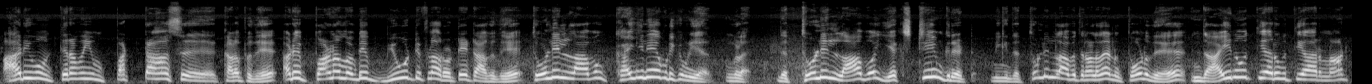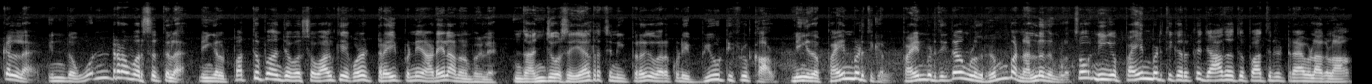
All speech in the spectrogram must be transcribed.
அறிவும் திறமையும் பட்டாசு கலப்புது. அப்படியே பணம் அப்படியே பியூட்டிஃபுல்லாக ரொட்டேட் ஆகுது. தொழில் லாபம் கையிலே பிடிக்க முடியாது உங்களை. இந்த தொழில் லாபம் எக்ஸ்ட்ரீம் கிரேட் நீங்கள் இந்த தொழில் லாபத்தினால தான் எனக்கு தோணுது. இந்த ஐநூற்றி அறுபத்தி ஆறு நாட்களில் இந்த ஒன்றரை வருஷத்தில் நீங்கள் பத்து பதினஞ்சு வருஷம் வாழ்க்கையை கூட ட்ரை பண்ணி அடையலாம் நண்பர்களே. இந்த அஞ்சு வருஷம் ஏழரை சனிக்கு பிறகு வரக்கூடிய பியூட்டிஃபுல் காலம். நீங்கள் இதை பயன்படுத்திக்கணும். பயன்படுத்திக்கிட்டா உங்களுக்கு ரொம்ப நல்லது உங்களுக்கு. ஸோ நீங்கள் பயன்படுத்திக்கிறதுக்கு ஜாதகத்தை பார்த்துட்டு ட்ராவல் ஆகலாம்.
